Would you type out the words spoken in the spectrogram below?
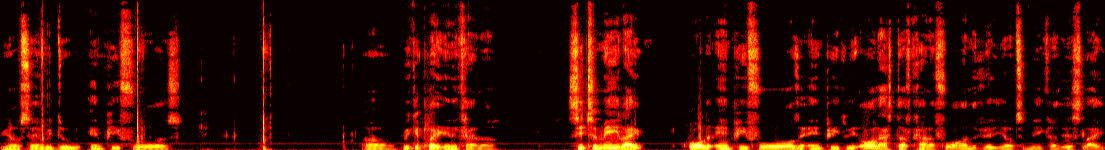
you know what I'm saying? We do MP4s. Um, we could play any kind of. See, to me, like all the MP4s and MP3, all that stuff kind of fall on the video to me because it's like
